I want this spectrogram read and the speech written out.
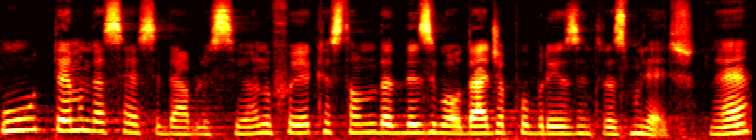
O tema da CSW esse ano foi a questão da desigualdade e a pobreza entre as mulheres. Né?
